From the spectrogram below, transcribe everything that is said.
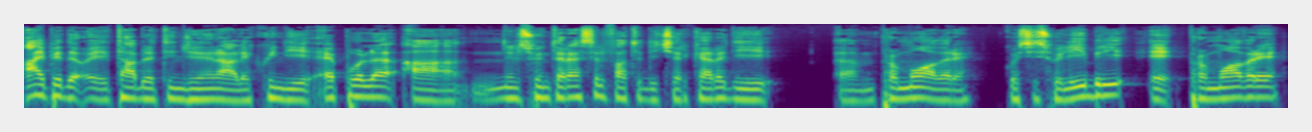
iPad e tablet in generale, quindi Apple ha nel suo interesse il fatto di cercare di um, promuovere questi suoi libri e promuovere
